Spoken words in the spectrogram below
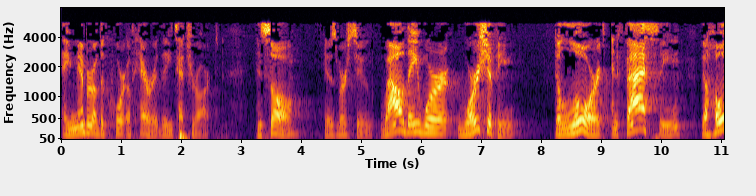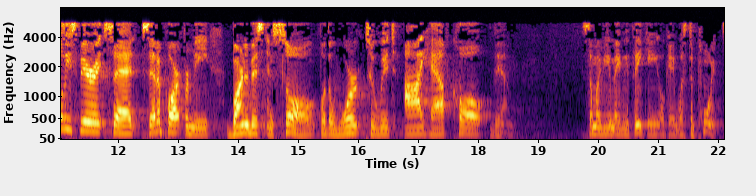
a member of the court of Herod the Tetrarch, and Saul, here's verse 2, while they were worshiping the Lord and fasting, The Holy Spirit said, Set apart for me Barnabas and Saul for the work to which I have called them. Some of you may be thinking, okay, what's the point?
